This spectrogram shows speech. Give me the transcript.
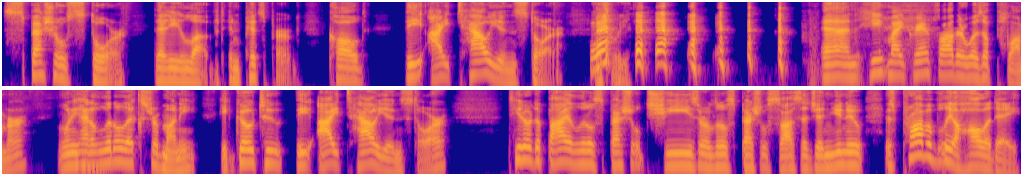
special store that he loved in Pittsburgh called the Italian store. That's what he and he, my grandfather was a plumber. When he had a little extra money, he'd go to the Italian store, you know, to buy a little special cheese or a little special sausage. And you knew it was probably a holiday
